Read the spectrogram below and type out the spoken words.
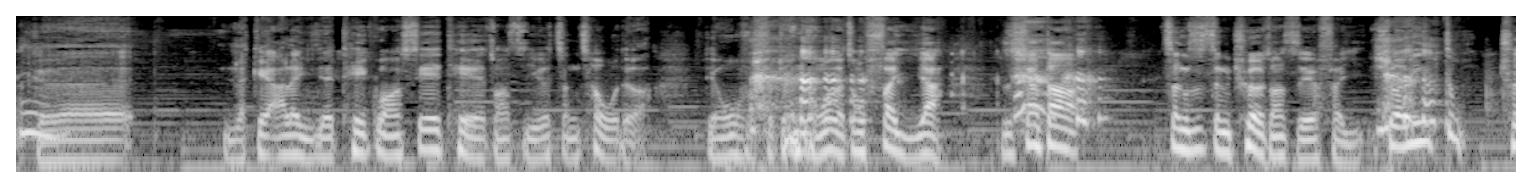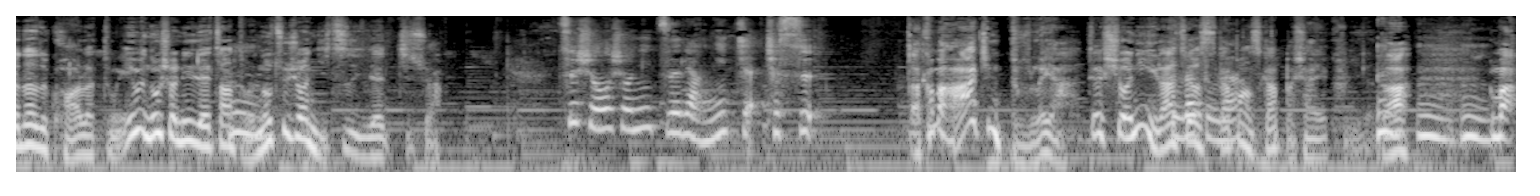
搿个辣盖阿拉现在推广三胎搿桩子一个政策下头啊，对我发觉侬个搿种发言啊，是相当政治正确搿桩子一个发言。小人多，确实是快乐多，因为侬小人现在长大了，侬最小儿子现在几岁啊？最小的小儿子两年级，七岁。啊，搿么也已经大了呀。这个小人伊拉只要自家帮自家白相就可以了，对伐？嗯嗯搿么，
